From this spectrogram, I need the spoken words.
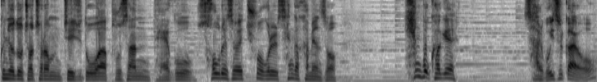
그녀도 저처럼 제주도와 부산, 대구, 서울에서의 추억을 생각하면서 행복하게 살고 있을까요?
